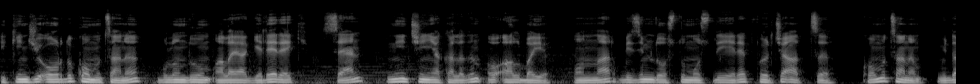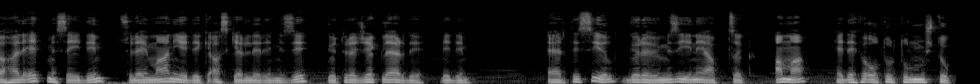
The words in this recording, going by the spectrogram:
İkinci Ordu Komutanı bulunduğum alaya gelerek sen niçin yakaladın o albayı? Onlar bizim dostumuz diyerek fırça attı. Komutanım müdahale etmeseydim Süleymaniye'deki askerlerimizi götüreceklerdi dedim. Ertesi yıl görevimizi yine yaptık ama hedefe oturtulmuştuk.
